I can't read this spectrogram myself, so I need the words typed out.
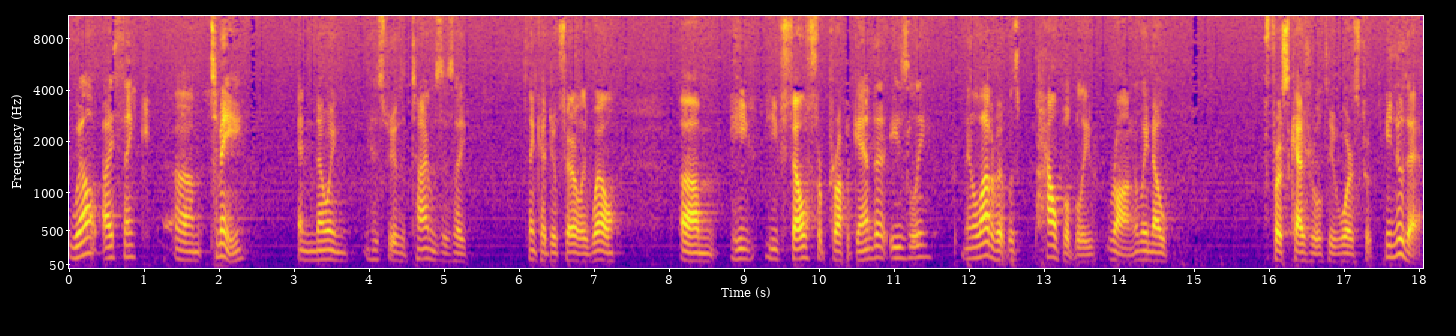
Well, I think, um, to me, and knowing history of the times as I think I do fairly well, um, he he fell for propaganda easily. I mean, a lot of it was palpably wrong, and we know first casualty war is true. He knew that,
